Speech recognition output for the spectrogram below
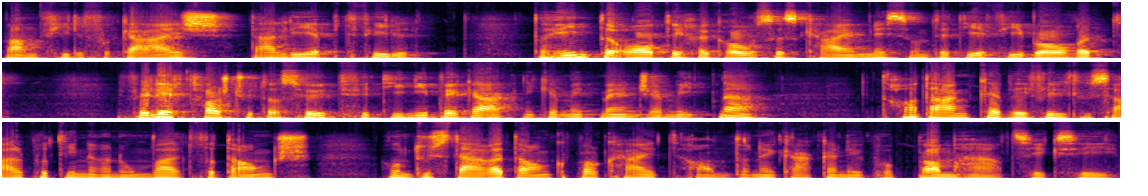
wenn viel vergeben ist, der liebt viel. Dahinter orte ich ein großes Geheimnis und eine tiefe Wahrheit. Vielleicht kannst du das heute für deine Begegnungen mit Menschen mitnehmen. Daran denken, wie viel du selber deiner Umwelt verdankst und aus dieser Dankbarkeit anderen gegenüber barmherzig sein.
